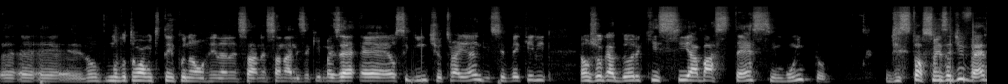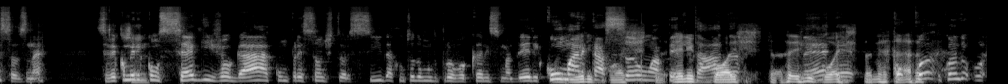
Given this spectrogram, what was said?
é, é, é, não, não, vou tomar muito tempo não, Renan, nessa, nessa análise aqui, mas é, é, é o seguinte, o Trey Young, você vê que ele é um jogador que se abastece muito de situações adversas, né? Você vê como Sim. ele consegue jogar com pressão de torcida, com todo mundo provocando em cima dele, com marcação gosta, apertada. Ele gosta, ele né? gosta, é, né, cara? Quando, quando,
